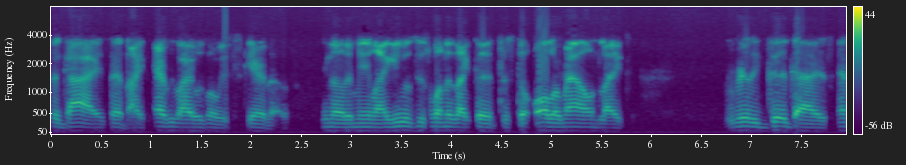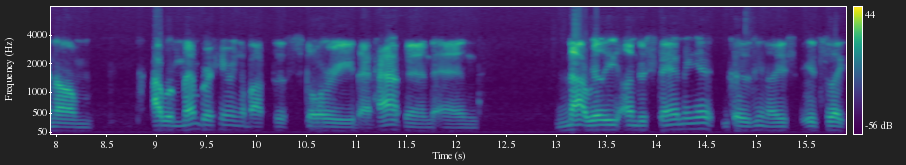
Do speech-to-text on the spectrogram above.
the guys that like everybody was always scared of. You know what I mean? Like he was just one of like the just the all around like really good guys, and um. I remember hearing about this story that happened and not really understanding it because you know it's it's like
